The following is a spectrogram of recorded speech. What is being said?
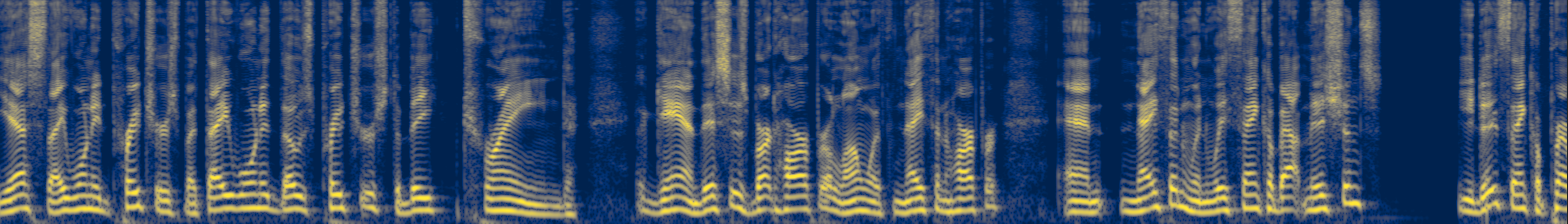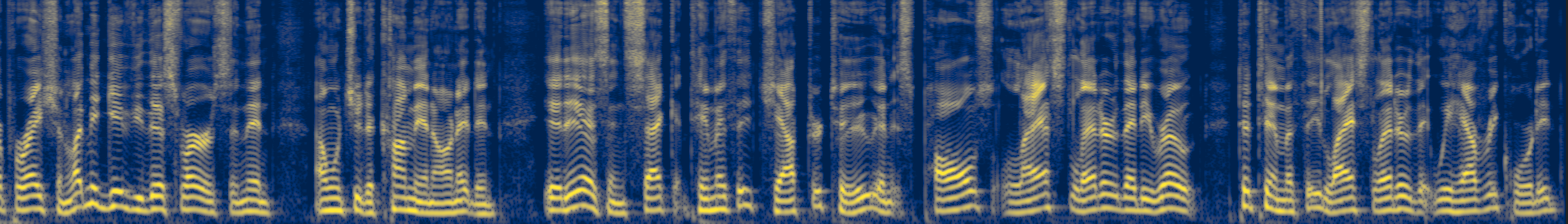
Yes, they wanted preachers, but they wanted those preachers to be trained. Again, this is Bert Harper along with Nathan Harper. And Nathan, when we think about missions, you do think of preparation. Let me give you this verse and then I want you to comment on it. And it is in 2 Timothy chapter 2, and it's Paul's last letter that he wrote to Timothy, last letter that we have recorded.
